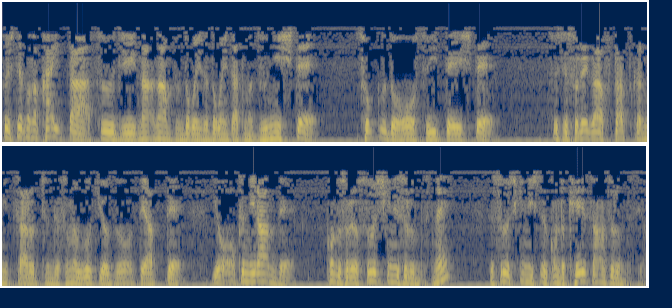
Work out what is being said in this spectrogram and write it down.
そしてこの書いた数字、何分どこにいた、どこにいたっていうのを図にして、速度を推定して、そしてそれが2つか3つあるっていうんで、その動きをずっとやって、よーく睨んで、今度それを数式にするんですね。で数式にして今度計算するんですよ。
